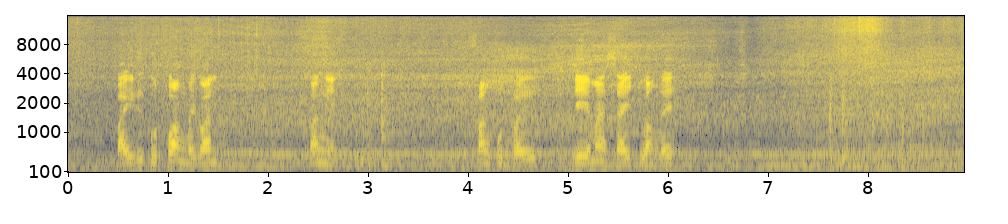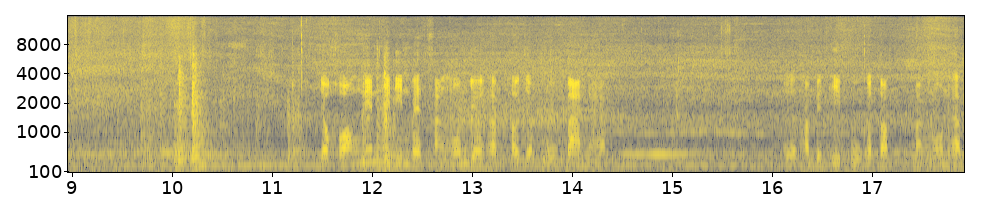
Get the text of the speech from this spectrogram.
ๆไปคือขุดคล้องไปก่อนฟังนี่ฟังคุณคอยเดมาใส่จวงเลยเจ้าของเน้นให้ดินไปฝั่งโน้นเยอะครับ เขาจะปลูกบ้านนะครับเขาจะทำเป็นที่ปลูกกระต๊อบฝั่งโน้นครับ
